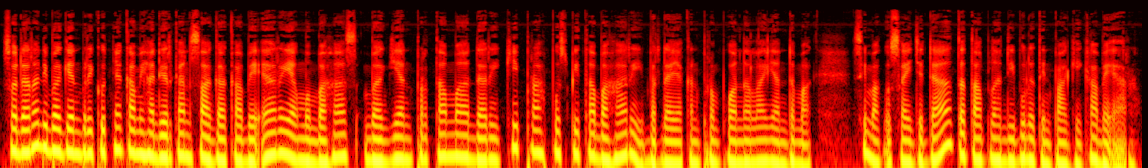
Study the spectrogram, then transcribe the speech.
Saudara di bagian berikutnya kami hadirkan Saga KBR yang membahas bagian pertama dari kiprah Puspita Bahari berdayakan perempuan nelayan Demak. Simak usai jeda, tetaplah di Buletin Pagi KBR.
